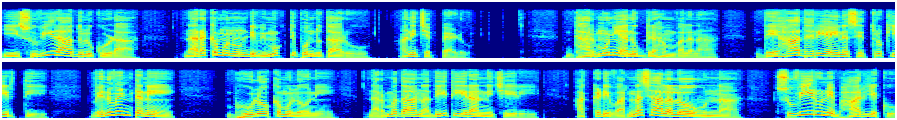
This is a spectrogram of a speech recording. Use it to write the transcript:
ఈ సువీరాదులు కూడా నరకము నుండి విముక్తి పొందుతారు అని చెప్పాడు. ధర్ముని అనుగ్రహం వలన దేహాధరి అయిన శత్రుకీర్తి వెనువెంటనే భూలోకములోని నర్మదా నదీతీరాన్ని చేరి అక్కడి వర్ణశాలలో ఉన్న సువీరుని భార్యకు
